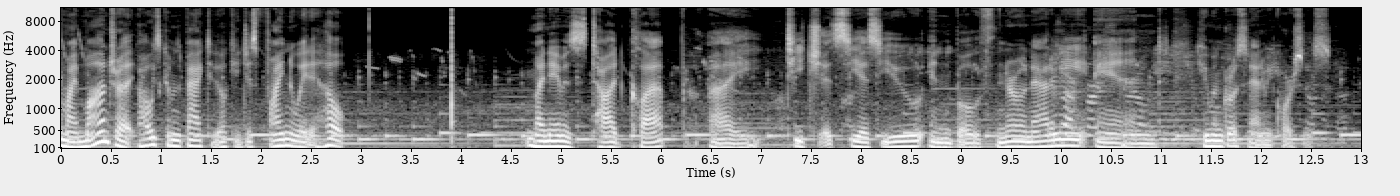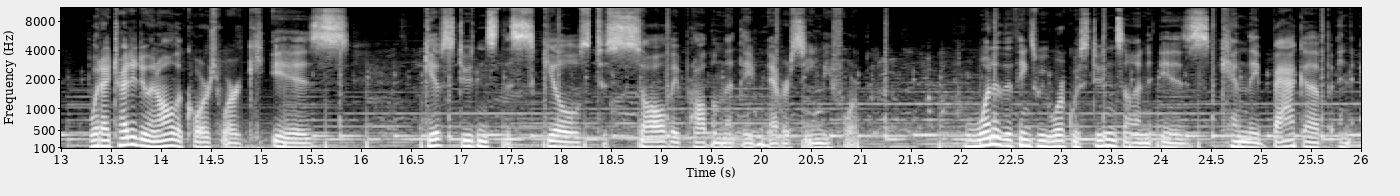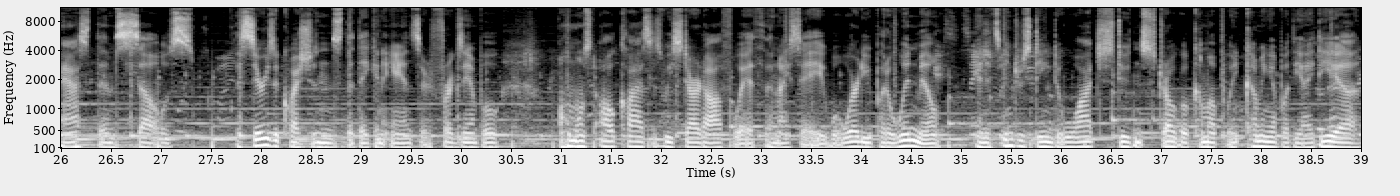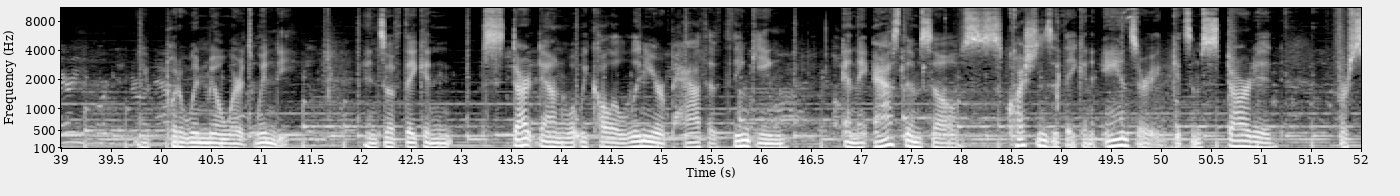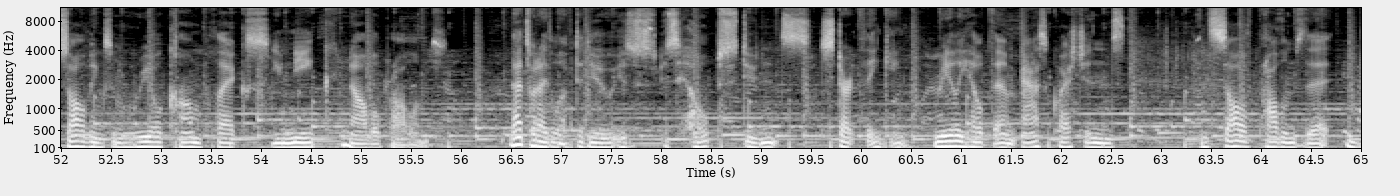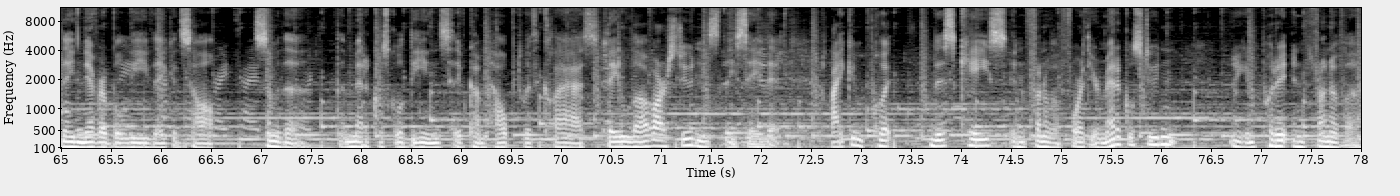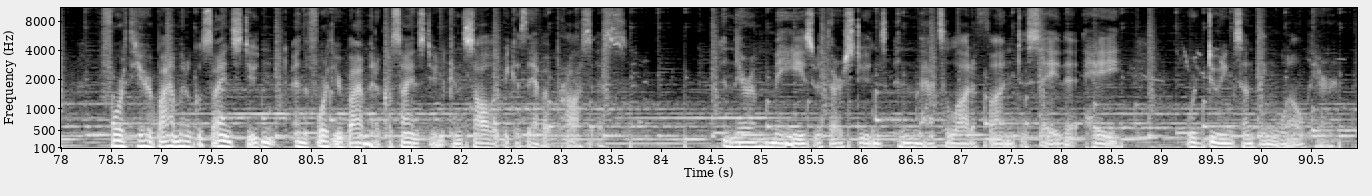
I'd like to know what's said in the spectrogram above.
my mantra always comes back to okay, just find a way to help. My name is Tod Clapp. I teach at CSU in both neuroanatomy and human gross anatomy courses. What I try to do in all the coursework is give students the skills to solve a problem that they've never seen before. One of the things we work with students on is can they back up and ask themselves a series of questions that they can answer. For example, almost all classes we start off with, and I say, well, where do you put a windmill? And it's interesting to watch students struggle come up with, coming up with the idea, you put a windmill where it's windy. And so if they can start down what we call a linear path of thinking, and they ask themselves questions that they can answer, it gets them started for solving some real complex, unique, novel problems. That's what I'd love to do is, is help students start thinking, really help them ask questions and solve problems that they never believed they could solve. Some of the, the medical school deans, they've come helped with class. They love our students. They say that I can put this case in front of a fourth year medical student, and I can put it in front of a fourth year biomedical science student, and the fourth year biomedical science student can solve it because they have a process and they're amazed with our students. And that's a lot of fun to say that, hey, we're doing something well here.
